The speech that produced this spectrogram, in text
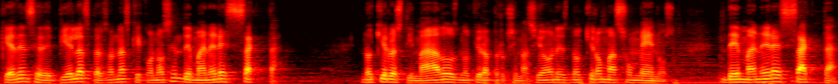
quédense de pie las personas que conocen de manera exacta. No quiero estimados, no quiero aproximaciones, no quiero más o menos. De manera exacta,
